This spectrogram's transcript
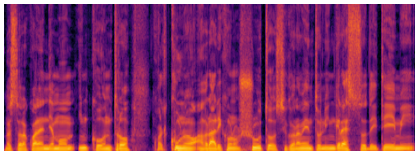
verso la quale andiamo incontro. Qualcuno avrà riconosciuto sicuramente un ingresso dei temi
